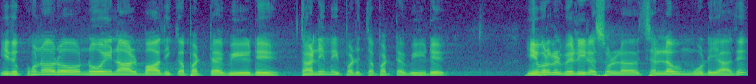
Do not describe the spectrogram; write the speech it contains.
இது குணரோ நோயினால் பாதிக்கப்பட்ட வீடு தனிமைப்படுத்தப்பட்ட வீடு. இவர்கள் வெளியில் சொல்ல செல்லவும் முடியாது.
